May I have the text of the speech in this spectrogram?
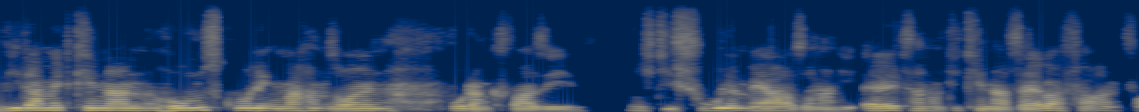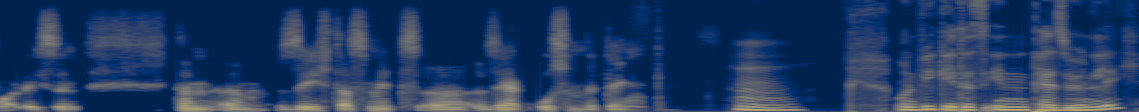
wieder mit Kindern Homeschooling machen sollen, wo dann quasi nicht die Schule mehr, sondern die Eltern und die Kinder selber verantwortlich sind, dann ähm, sehe ich das mit äh, sehr großem Bedenken. Hm. Und wie geht es Ihnen persönlich?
